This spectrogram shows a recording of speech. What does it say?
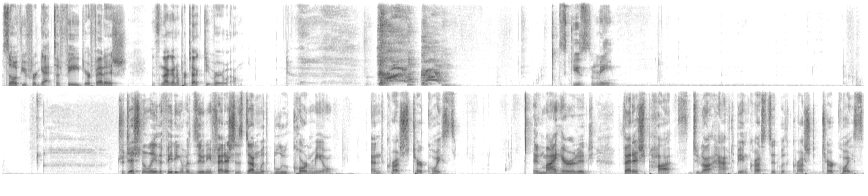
So if you forget to feed your fetish, it's not going to protect you very well. Excuse me. Traditionally, the feeding of a Zuni fetish is done with blue cornmeal and crushed turquoise. In my heritage, fetish pots do not have to be encrusted with crushed turquoise.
